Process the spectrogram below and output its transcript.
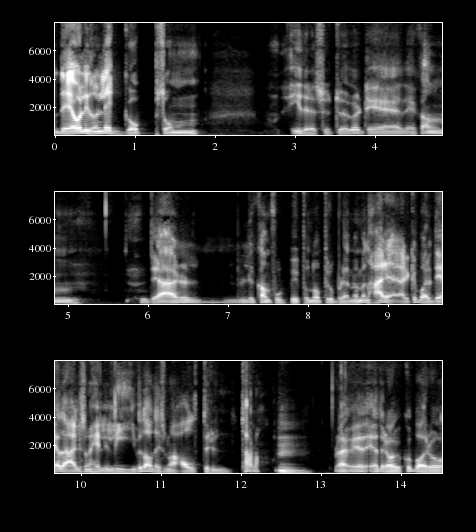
det å liksom legge opp som idrettsutøver, det, det kan det, er, det kan fort by på noen problemer. Men her er det ikke bare det, det er liksom hele livet. da, Det som er alt rundt her. da. Mm. Er, jeg, jeg drar jo ikke bare å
